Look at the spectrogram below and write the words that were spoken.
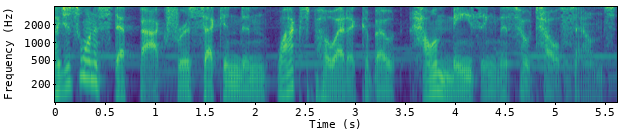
I just want to step back for a second and wax poetic about how amazing this hotel sounds.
